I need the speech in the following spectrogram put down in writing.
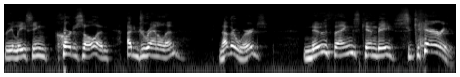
releasing cortisol and adrenaline. In other words, new things can be scary.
